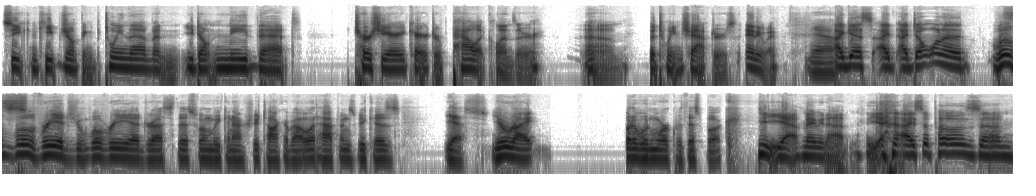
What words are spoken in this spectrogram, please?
so you can keep jumping between them, and you don't need that tertiary character palette cleanser um, between chapters. Anyway, Yeah. I guess I I don't want to we'll we'll re we'll readdress this when we can actually talk about what happens because yes, you're right, but it wouldn't work with this book. yeah, maybe not. Yeah, I suppose um,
